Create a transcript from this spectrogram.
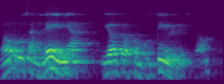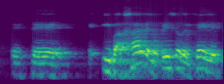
¿no? Usan leña y otros combustibles, ¿no? Este, y bajar el precio del GLP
